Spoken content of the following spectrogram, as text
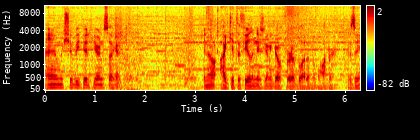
And we should be good here in a second. You know, I get the feeling he's going to go for a blood in the water. Is he?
